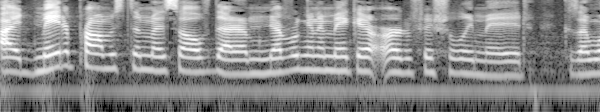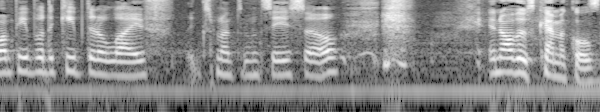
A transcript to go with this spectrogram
I made a promise to myself that I'm never gonna make it artificially made because I want people to keep their life expectancy. So. and all those chemicals,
